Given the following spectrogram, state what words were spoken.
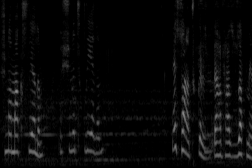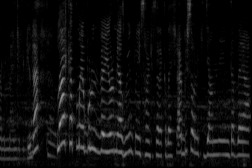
şuna maxlayalım. Şuna tıklayalım. Ne sonra tıklarız. Daha fazla uzatmayalım bence videoda. Tamam. Like atmayı, abone ve yorum yazmayı unutmayın herkese arkadaşlar. Bir sonraki canlı yayında veya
